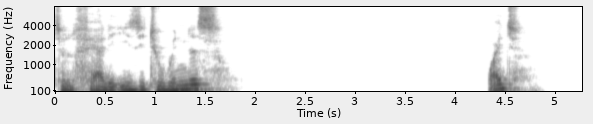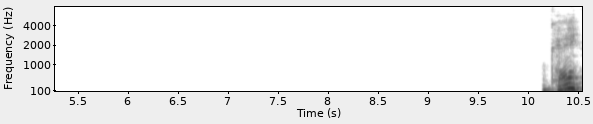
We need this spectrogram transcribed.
Still fairly easy to win this. White. Okay.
